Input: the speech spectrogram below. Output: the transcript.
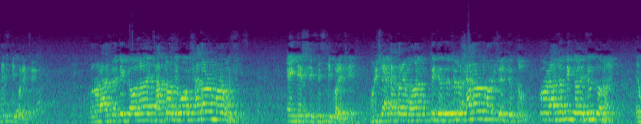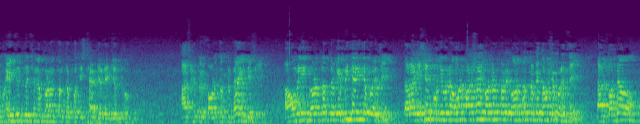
সৃষ্টি করেছে। কোন রাজনৈতিক দল নয়, ছাত্র যুবক সাধারণ মানুষ। এই দেশটি সৃষ্টি করেছে। উনিশশো একাত্তরের মহান মুক্তিযুদ্ধ ছিল সাধারণ মানুষের যুদ্ধ, কোন রাজনৈতিক দলের যুদ্ধ নয়। এবং এই যুদ্ধ ছিল গণতন্ত্র প্রতিষ্ঠার জন্য যুদ্ধ। আজকে তো গণতন্ত্র নাই দেশে। আওয়ামী লীগ গণতন্ত্রকে বিতাড়িত করেছে। তার আগে শেখ মুজিবুর রহমান বাদশাহ গঠন করে গণতন্ত্রকে ধ্বংস করেছে। তার তারপরেও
